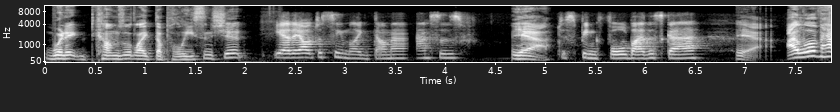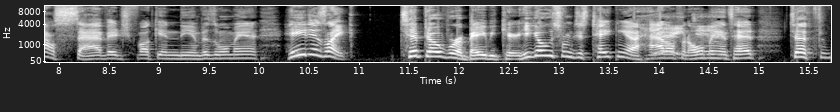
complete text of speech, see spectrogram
when it comes with like the police and shit. Yeah, they all just seem like dumbasses, Yeah, just being fooled by this guy. yeah. I love how savage fucking the Invisible Man. He just like tipped over a baby carrier. He goes from just taking a hat Yeah, off an old did. man's head to th-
